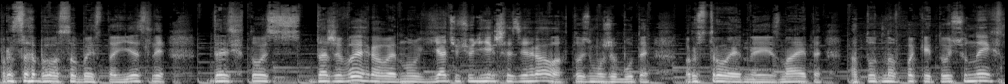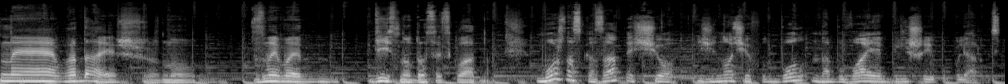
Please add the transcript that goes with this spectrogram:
Про себе особисто. Якщо десь хтось навіть виграли, ну я чуть-чуть гірше зіграла, хтось може бути розстроєний, знаєте, а тут навпаки, тобто у них не вгадаєш. Ну, з ними дійсно досить складно. Можна сказати, що жіночий футбол набуває більшої популярності.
